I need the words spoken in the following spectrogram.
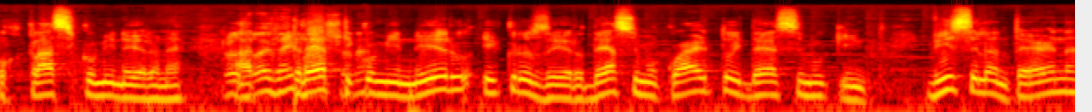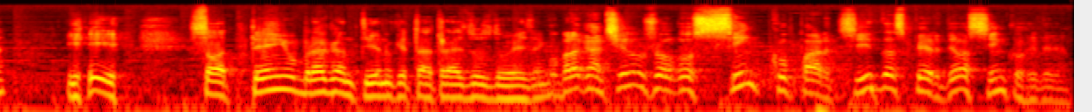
o clássico mineiro, né? Atlético embaixo, né? Mineiro e Cruzeiro, 14 e 15. Vice-lanterna E só tem o Bragantino que está atrás dos dois, hein? O Bragantino jogou cinco partidas, perdeu as cinco, Ribeirão.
